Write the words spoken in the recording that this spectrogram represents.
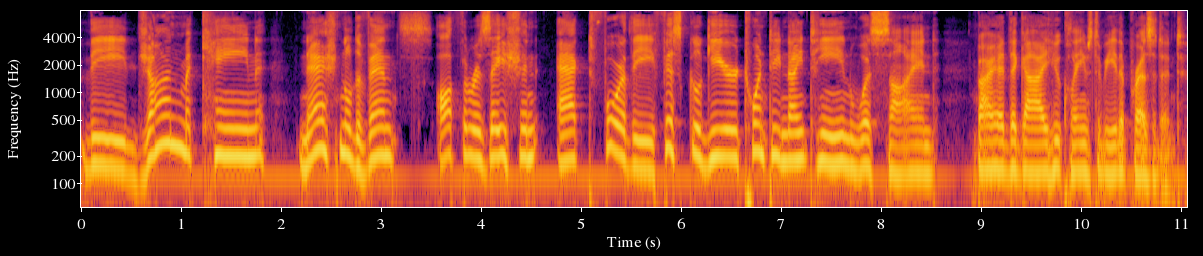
the John McCain National Defense Authorization Act for the fiscal year 2019 was signed by the guy who claims to be the president,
